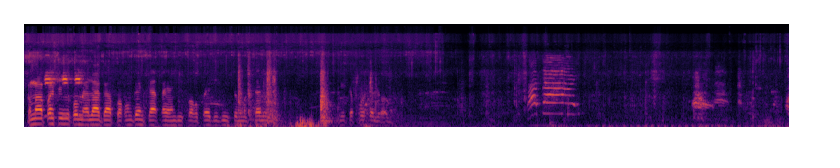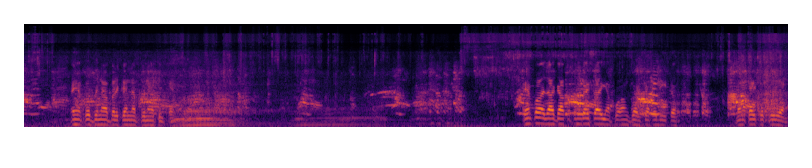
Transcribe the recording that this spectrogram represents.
Kung mapapansin niyo po, may alaga po akong gansa, kaya hindi po ako pwede dito magtanong. Dito po sa loob. Ayan po, binabalikan lang po natin yan. Ayan po, alaga ko po guys. Ayan po ang gwardiya ko dito. Bantay ko po yan.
